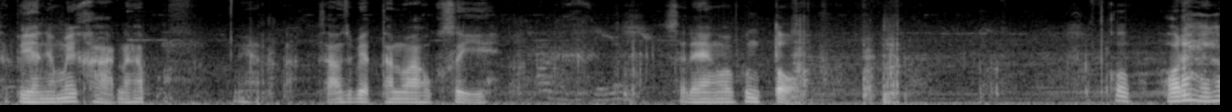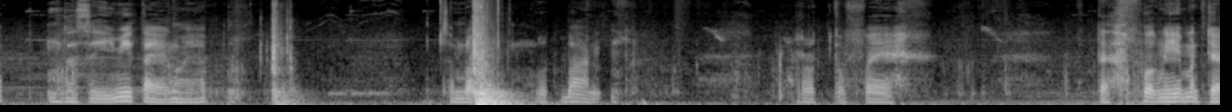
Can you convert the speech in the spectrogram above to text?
ทะเบียนยังไม่ขาดนะครับนี่ครับสามสิบเอ็ดธันวาหกสี่แสดงว่าเพิ่งต่ อก็พอได้ครับ แต่สีมีแตกหน่อยครับสำหรับรถบ้าน รถกาแฟ แต่พวกนี้มันจะ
